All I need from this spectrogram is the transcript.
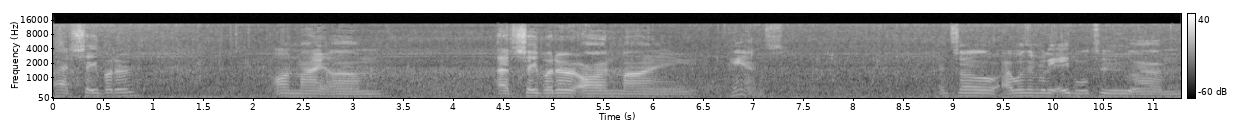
I had shea butter on my um I had shea butter on my hands. And so I wasn't really able to um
